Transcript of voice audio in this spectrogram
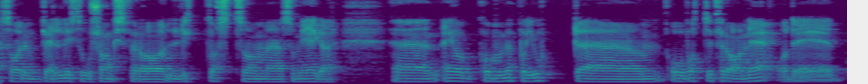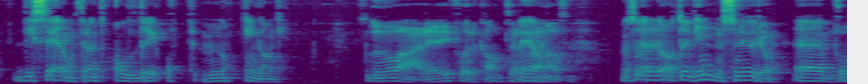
så har du veldig stor sjanse for å lykkes som, som jeger. Eh, jeg har kommet på hjort eh, ovenfra og ned, og det, de ser omtrent aldri opp noen gang. Så du må være i forkant hele tiden? Ja. altså? Men så er det da at vinden snur jo eh, på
